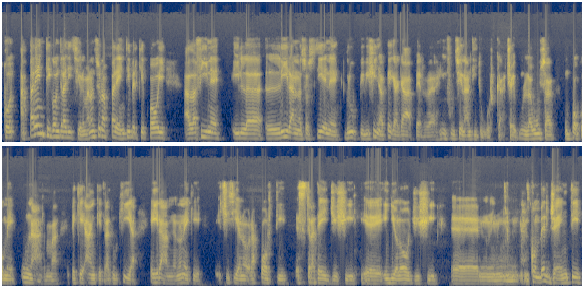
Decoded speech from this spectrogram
con apparenti contraddizioni, ma non sono apparenti perché poi alla fine il, l'Iran sostiene gruppi vicini al PKK per, in funzione antiturca, cioè la usa un po' come un'arma, perché anche tra Turchia e Iran non è che ci siano rapporti strategici, eh, ideologici eh, convergenti,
